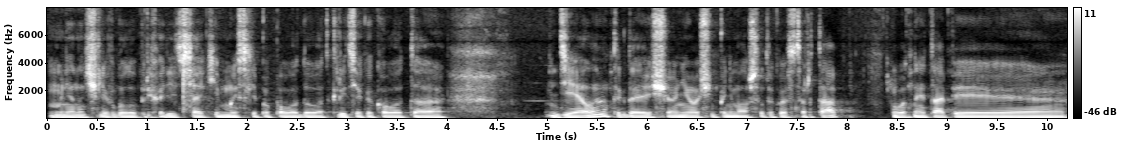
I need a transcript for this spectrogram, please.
мне начали в голову приходить всякие мысли по поводу открытия какого-то дела. Тогда я еще не очень понимал, что такое стартап. Вот на этапе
